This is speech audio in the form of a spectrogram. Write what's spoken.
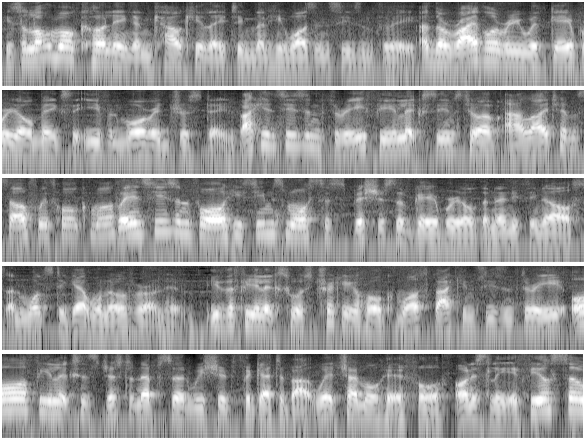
He's a lot more cunning and calculating than he was in Season 3, and the rivalry with Gabriel makes it even more interesting. Back in Season 3, Felix seems to have allied himself with Hawkmoth, but in Season 4, he seems more suspicious of Gabriel than anything else and wants to get one over on him. Either Felix was tricking Hawkmoth back in Season 3, or Felix is just an episode we should forget about, which I'm all here for. Honestly, it feels so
